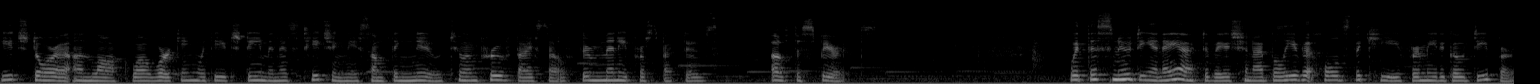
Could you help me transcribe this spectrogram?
Each door I unlock while working with each demon is teaching me something new to improve thyself through many perspectives of the spirits. With this new DNA activation, I believe it holds the key for me to go deeper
